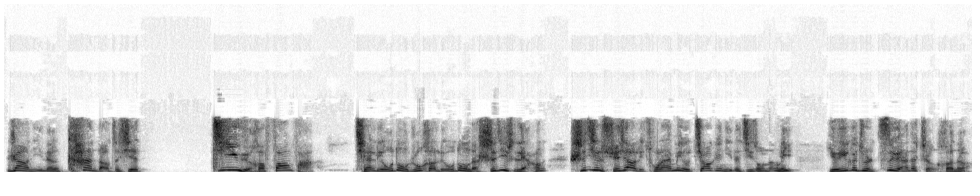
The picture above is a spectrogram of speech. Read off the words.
让你能看到这些机遇和方法。钱流动如何流动的，实际是两，实际是学校里从来没有教给你的几种能力，有一个就是资源的整合呢，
